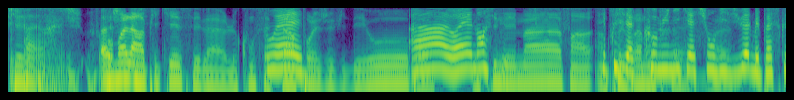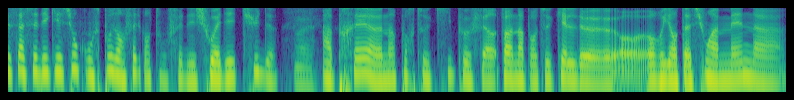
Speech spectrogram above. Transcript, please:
pour moi, l'art appliqué, c'est le concept art pour les jeux vidéo, pour ah, ouais, le cinéma. Enfin, c'est plus la communication visuelle, mais parce que ça, c'est des questions qu'on se pose en fait quand on fait des choix d'études. Après, euh, n'importe qui peut faire, enfin n'importe quelle euh, orientation amène à,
